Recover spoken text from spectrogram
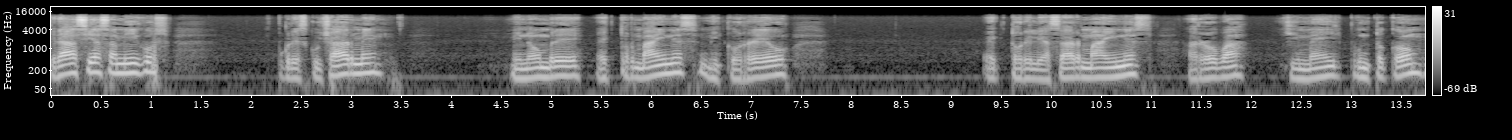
Gracias amigos por escucharme. Mi nombre Héctor Maines, mi correo Héctor Eleazar Maines arroba gmail.com.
